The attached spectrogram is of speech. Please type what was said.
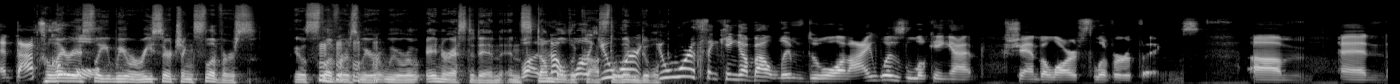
and that's cool. Hilariously, we were researching slivers. It was slivers we were we were interested in and Well, stumbled no, well, across you the were, Lim-Dûl. You were thinking about Lim-Dûl, and I was looking at Shandalar sliver things, um, and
